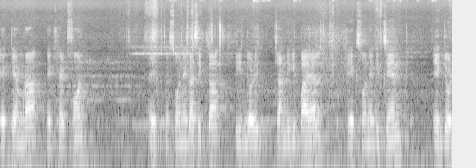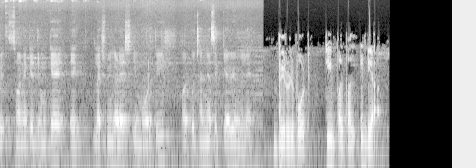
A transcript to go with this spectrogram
एक कैमरा, एक हेडफोन, एक सोने का सिक्का, तीन जोड़ी चांदी की पायल, एक सोने की चेन, एक जोड़ी सोने के झुमके, एक लक्ष्मी गणेश की मूर्ति और कुछ अन्य सिक्के भी मिले। ब्यूरो रिपोर्ट, टीम पल पल इंडिया।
